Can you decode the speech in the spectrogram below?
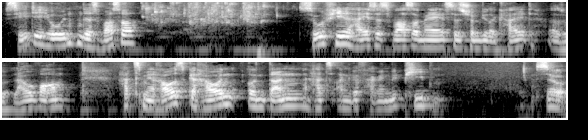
seht ihr hier unten das Wasser? So viel heißes Wasser, mehr ist es schon wieder kalt, also lauwarm. Hat es mir rausgehauen und dann hat es angefangen mit Piepen. So,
